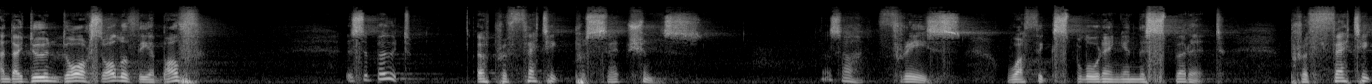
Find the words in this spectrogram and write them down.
and I do endorse all of the above. It's about our prophetic perceptions. That's a phrase worth exploring in the spirit. Prophetic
